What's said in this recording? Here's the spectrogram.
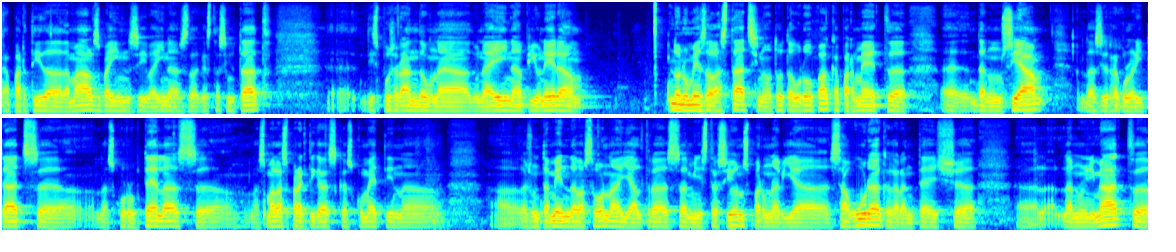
a partir de demà els veïns i veïnes d'aquesta ciutat eh, disposaran d'una eina pionera no només a l'Estat, sinó a tota Europa, que permet eh, denunciar les irregularitats, eh, les corrupteles, eh, les males pràctiques que es cometin a, l'Ajuntament de Barcelona i altres administracions per una via segura que garanteix eh, l'anonimat eh,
